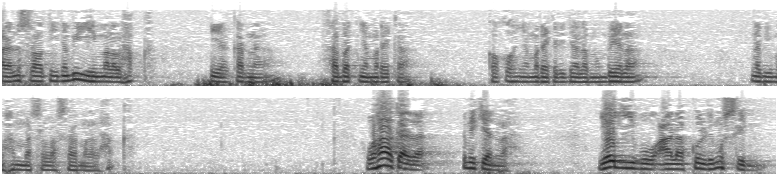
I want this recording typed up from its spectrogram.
ala nusrati nabiyihim alal haq. Ya karena sahabatnya mereka kokohnya mereka di dalam membela Nabi Muhammad sallallahu alaihi wasallam alal haq. Wahakadha demikianlah. Yajibu ala kulli muslim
